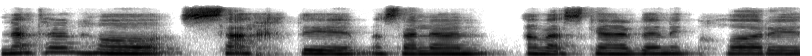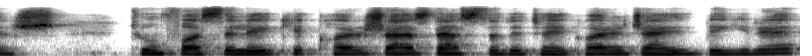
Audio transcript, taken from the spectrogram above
نه تنها سخت مثلا عوض کردن کارش تو اون فاصله که کارش رو از دست داده تا کار جدید بگیره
